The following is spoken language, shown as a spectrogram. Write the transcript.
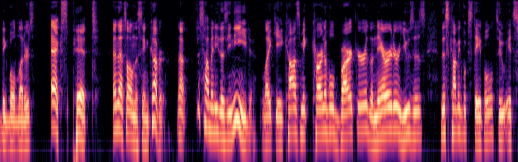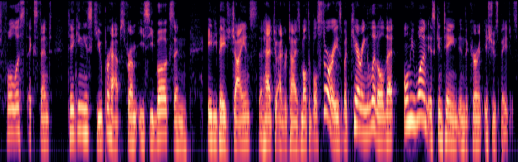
big bold letters, X Pit. And that's all in the same cover. Now, just how many does he need? Like a cosmic carnival barker, the narrator uses this comic book staple to its fullest extent, taking his cue perhaps from EC books and 80 page giants that had to advertise multiple stories, but caring little that only one is contained in the current issues pages.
